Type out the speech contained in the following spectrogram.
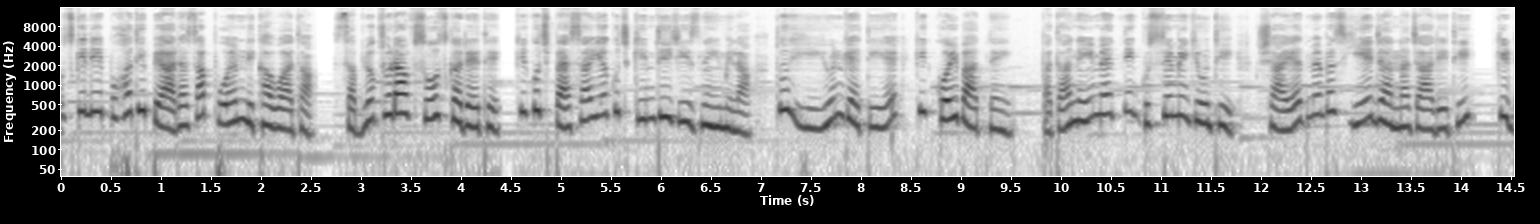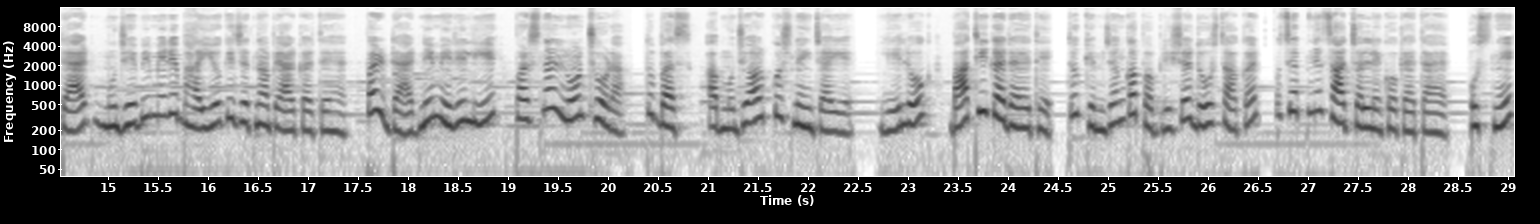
उसके लिए बहुत ही प्यारा सा पोएम लिखा हुआ था। सब लोग थोड़ा अफसोस कर रहे थे कि कुछ पैसा या कुछ कीमती चीज़ नहीं मिला। तो हीयुन कहती है कि कोई बात नहीं। पता नहीं मैं इतनी गुस्से में क्यों थी। शायद मैं बस ये जानना चाह रही थी कि डैड मुझे भी मेरे भाइयों के जितना प्यार करते हैं। पर डैड ने मेरे लिए पर्सनल नोट छोड़ा। तो बस, अब मुझे और कुछ नहीं चाहिए। ये लोग बात ही कर रहे थे। तो किमजंग का पब्लिशर दोस्त आकर उसे अपने साथ चलने को कहता है। उसने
